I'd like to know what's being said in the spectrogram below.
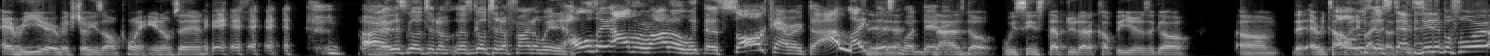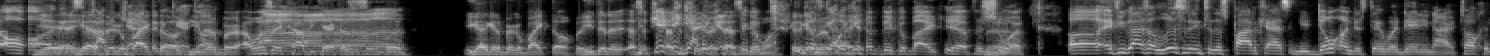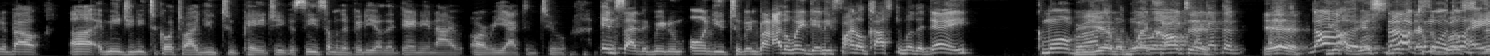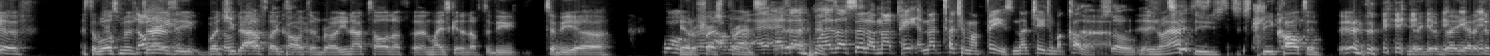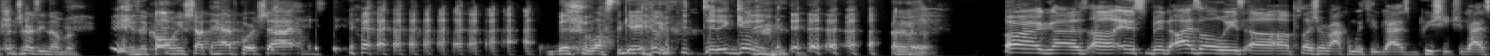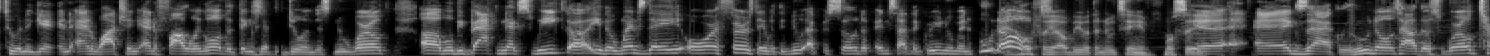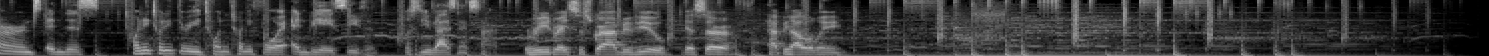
every year make sure he's on point. You know what I'm saying? All right, let's go to the let's go to the final win. Jose Alvarado with the Saw character. I like yeah. this one, Danny. Nah, it's dope. We seen Steph do that a couple years ago. Um, that every time oh, anybody does Steph it, did it before. Oh, yeah, he had a bigger bike though. He did a bird. I wouldn't say copycat because it's a, but you got to get a bigger bike though. But he did it. That's a, yeah, that's a treat right there. That's a good one. You got to get a bigger bike. Yeah, for yeah. sure. Uh, if you guys are listening to this podcast and you don't understand what Danny and I are talking about, uh, it means you need to go to our YouTube page. You can see some of the video that Danny and I are reacting to inside the green room on YouTube. And by the way, Danny, final costume of the day. Come on, bro. Yeah, my boy Carlton. I got the yeah. Got the, no, it's not. Come on, don't hate. It's the Will Smith Don't jersey, but you gotta play Carlton, here. bro. You're not tall enough and light skinned enough to be to be uh well, you know the Fresh well, Prince. As I, well, as I said, I'm not paint. I'm not touching my face. I'm not changing my color. Uh, so you don't have to. You just be Carlton. you gotta get a you got a different jersey number. Is it call he shot the half court shot? lost the game. Didn't get it. all right, guys. Uh, it's been, as always, uh, a pleasure rocking with you guys. Appreciate you guys tuning in and watching and following all the things you have to do in this new world. Uh, we'll be back next week, uh, either Wednesday or Thursday, with a new episode of Inside the Green Room. And who knows? And hopefully, I'll be with the new team. We'll see. Yeah, exactly. Who knows how this world turns in this 2023 2024 NBA season? We'll see you guys next time. Read, rate, subscribe, review. Yes, sir. Happy Halloween.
